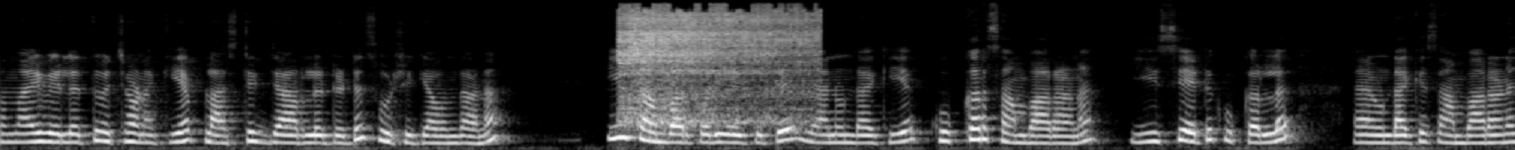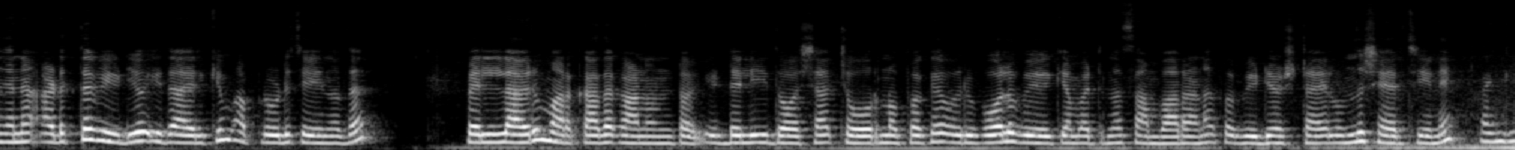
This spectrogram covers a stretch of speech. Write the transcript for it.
നന്നായി വെയിലത്ത് വെച്ച് ഉണക്കിയ പ്ലാസ്റ്റിക് ജാറിലിട്ടിട്ട് സൂക്ഷിക്കാവുന്നതാണ്. ഈ സാമ്പാർ പൊടി വെച്ചിട്ട് ഞാൻ ഉണ്ടാക്കിയ കുക്കർ സാമ്പാറാണ്. ഈസി ആയിട്ട് കുക്കറിൽ ഉണ്ടാക്കിയ സാമ്പാറാണ്. ഞാൻ അടുത്ത വീഡിയോ ഇതായിരിക്കും അപ്ലോഡ് ചെയ്യുന്നത്. അപ്പോൾ എല്ലാവരും മറക്കാതെ കാണണം കേട്ടോ ഇഡ്ഡലി ദോശ ചോറിനൊപ്പമൊക്കെ ഒരുപോലെ ഉപയോഗിക്കാൻ പറ്റുന്ന സാമ്പാറാണ്. അപ്പോൾ വീഡിയോ ഇഷ്ടമായാൽ ഒന്ന് ഷെയർ ചെയ്യണേ. താങ്ക്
